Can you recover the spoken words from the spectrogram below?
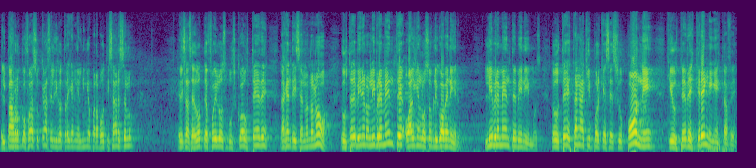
El párroco fue a su casa y le dijo, traigan el niño para bautizárselo. El sacerdote fue y los buscó a ustedes. La gente dice, no, no, no. ¿Ustedes vinieron libremente o alguien los obligó a venir? Libremente vinimos. Entonces ustedes están aquí porque se supone que ustedes creen en esta fe.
